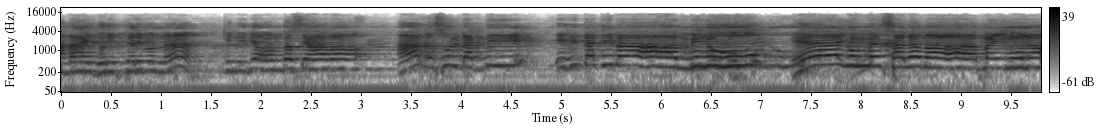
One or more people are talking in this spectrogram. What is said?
আদায় ধরিত পারিব না? কিন্তু এটা অন্ধ চাহাব আর রসুল ডাক দি, ইহতাজিবা মিনহু এই উম্মে সালামা মাইমুনা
